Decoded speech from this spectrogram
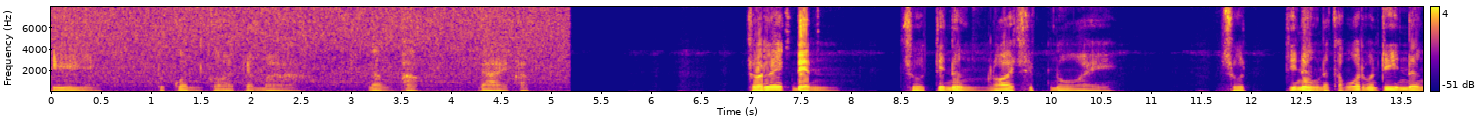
ที่ทุกคนก็จะมานั่งพักได้ครับ ส่วนเลขเด่น สูตรที่หนึ่งร้อยสิบหน่วย สูตรที่หนึ่งนะครับงวดวันที่หนึ่ง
